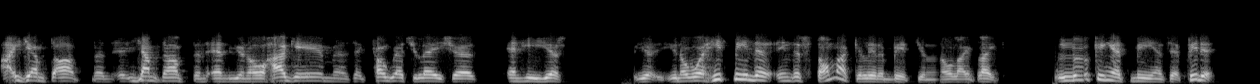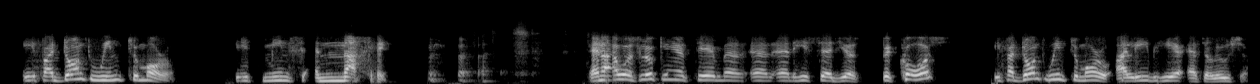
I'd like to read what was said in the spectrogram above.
I jumped up and uh, jumped up and, and you know, hug him and said, congratulations. And he just, you, you know, well, hit me in the in the stomach a little bit, you know, like like looking at me and said, Fide, if I don't win tomorrow, it means nothing. and I was looking at him and, and, and he said, yes, because if I don't win tomorrow, I leave here as a loser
